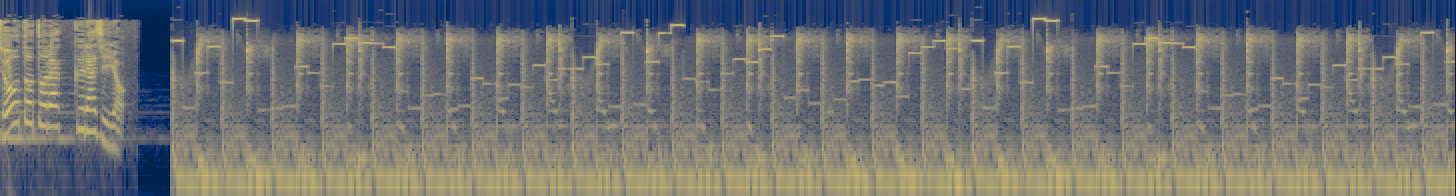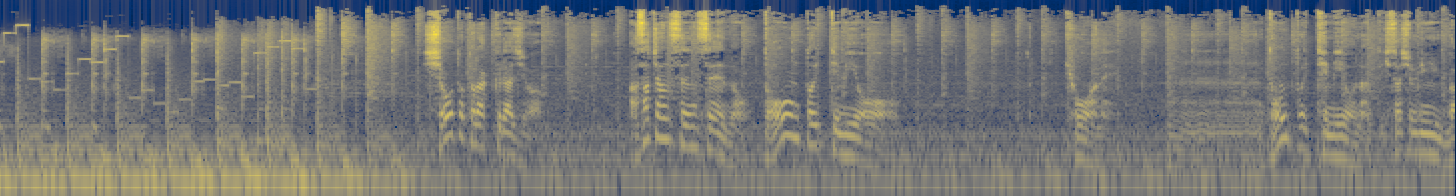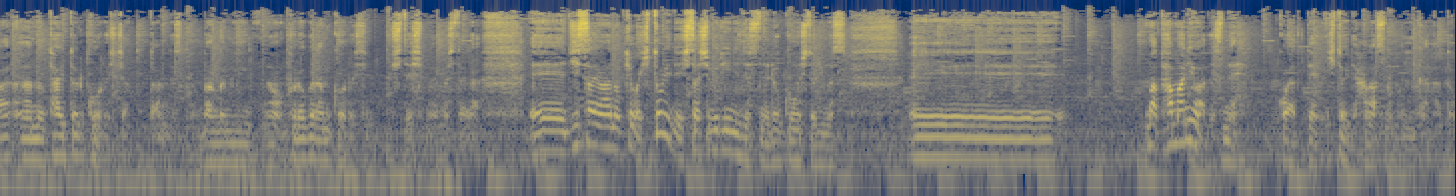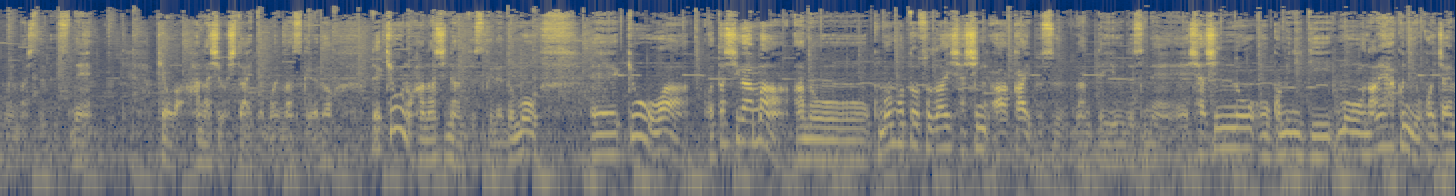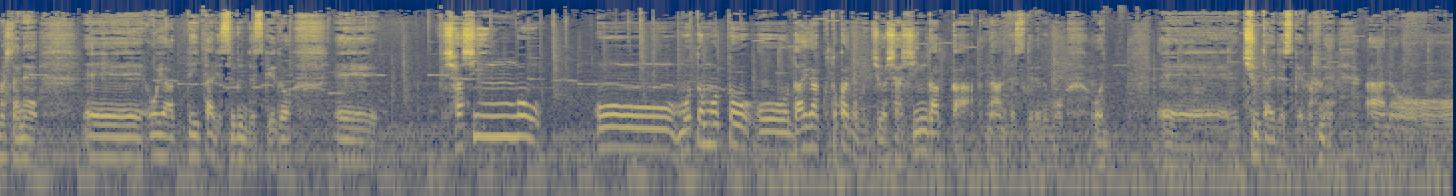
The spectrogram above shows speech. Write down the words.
ショートトラックラジオ。ショートトラックラジオ。朝ちゃん先生のドーンと言ってみよう。今日はねドンと行ってみようなんて久しぶりにばあのタイトルコールしちゃったんですけど番組のプログラムコールししてしまいましたが、えー実際はあの今日は1人で久しぶりにですね録音しております。えーまあたまにはですねこうやって1人で話すのもいいかなと思いましてですね。今日は話をしたいと思いますけれど。で今日の話なんですけれども、えー今日は私がまああのー熊本素材写真アーカイブスなんていうですね写真のコミュニティもう700人を超えちゃいましたね、えーをやっていたりするんですけど、えー写真をもともと大学とかでも一応写真学科なんですけれども、えー中退ですけどね、あの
